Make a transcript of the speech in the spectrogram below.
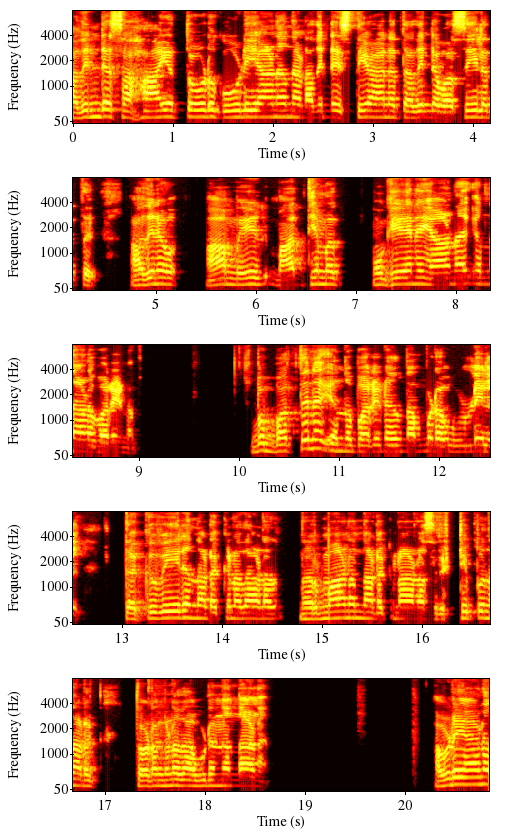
അതിന്റെ സഹായത്തോടു കൂടിയാണ് എന്നാണ് അതിന്റെ ഇസ്തിയാനത്ത് അതിന്റെ വസീലത്ത്. അതിന് ആ മീ മാധ്യമ മുഖേനയാണ് എന്നാണ് പറയുന്നത്. അപ്പൊ ബത്തിന് എന്ന് പറയുന്നത് നമ്മുടെ ഉള്ളിൽ തെക്കുവീര് നടക്കുന്നതാണ് നിർമ്മാണം നടക്കുന്നതാണ് സൃഷ്ടിപ്പ് നട തുടങ്ങുന്നത് അവിടെ നിന്നാണ്. അവിടെയാണ്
